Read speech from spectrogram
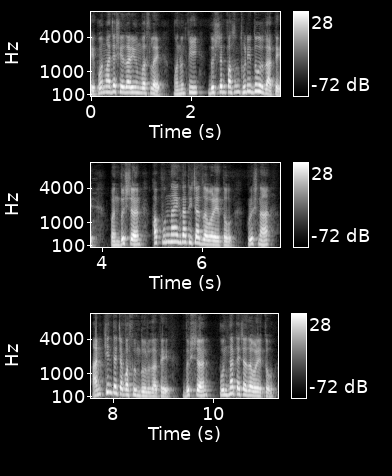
हे कोण माझ्या शेजारी येऊन बसलंय? म्हणून ती दुष्यंतपासून थोडी दूर जाते. पण दुष्यंत हा पुन्हा एकदा तिच्या जवळ येतो. कृष्णा आणखीन त्याच्यापासून दूर जाते. दुष्यंत पुन्हा त्याच्याजवळ येतो.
